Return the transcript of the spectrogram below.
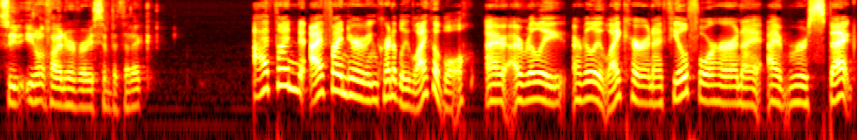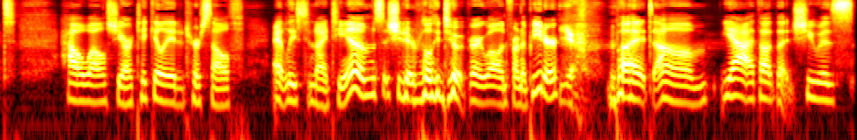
So you, you don't find her very sympathetic? I find I find her incredibly likable. I, I really I really like her and I feel for her and I, I respect how well she articulated herself, at least in ITMs. She didn't really do it very well in front of Peter. Yeah. but um yeah, I thought that she was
